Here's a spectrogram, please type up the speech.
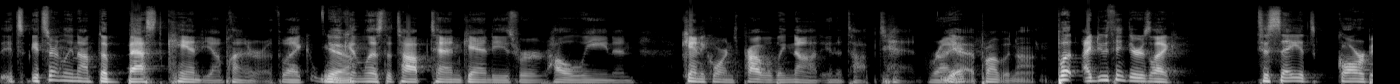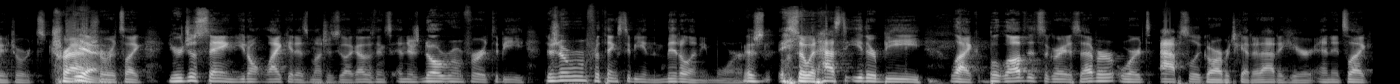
it's it's certainly not the best candy on planet Earth. Like Yeah. we can list the top ten candies for Halloween, and candy corn's probably not in the top ten, right? yeah, probably not. But I do think there's like to say it's garbage or it's trash Yeah. or it's like you're just saying you don't like it as much as you like other things, and there's no room for it to be. There's no room for things to be in the middle anymore There's so it has to either be like beloved it's the greatest ever or it's absolute garbage get it out of here and it's like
